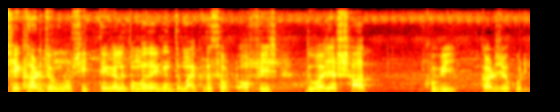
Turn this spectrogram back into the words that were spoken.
শেখার জন্য শিখতে গেলে তোমাদের কিন্তু মাইক্রোসফট অফিস দু হাজার সাত খুবই কার্যকরী।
